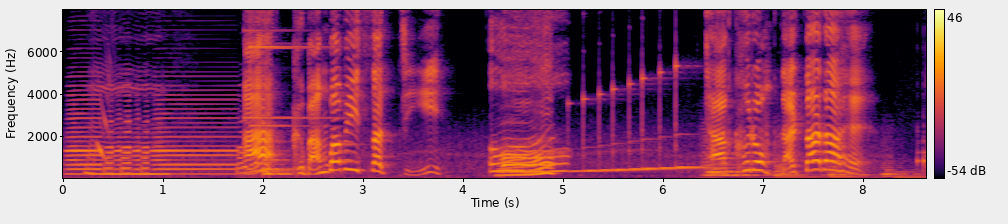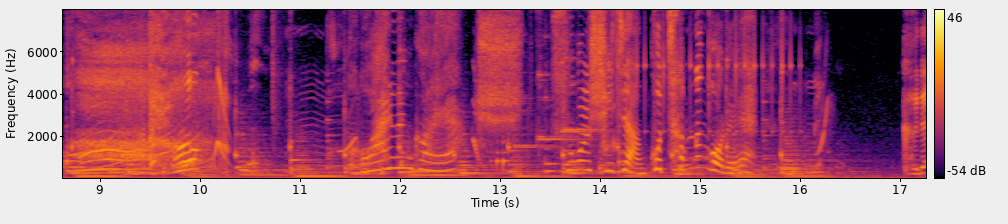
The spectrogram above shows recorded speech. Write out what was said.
아, 그 방법이 있었지. 어? 자, 크롱, 날 따라해. 뭐 하는 거야? 숨을 쉬지 않고 참는 거래. 그래,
